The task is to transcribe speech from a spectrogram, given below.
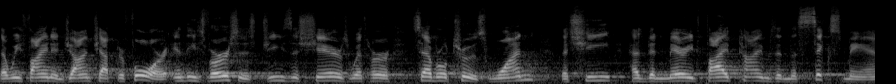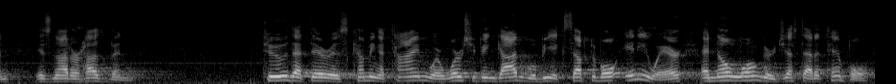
that we find in John chapter 4. In these verses, Jesus shares with her several truths. One, that she has been married five times and the sixth man is not her husband. Two, that there is coming a time where worshiping God will be acceptable anywhere and no longer just at a temple.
